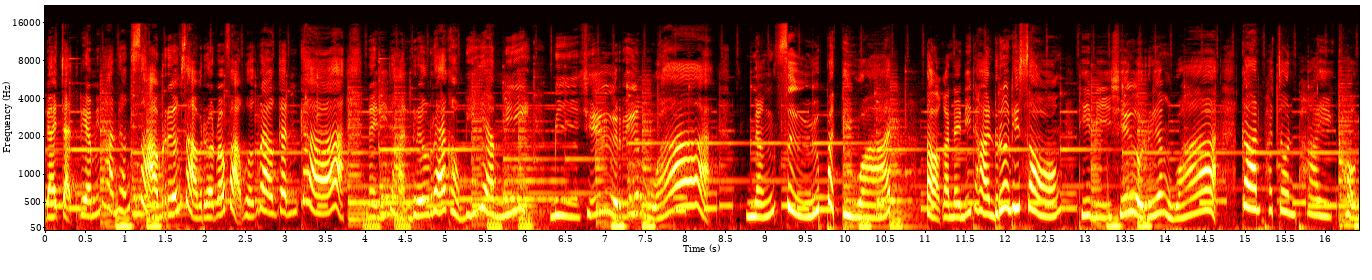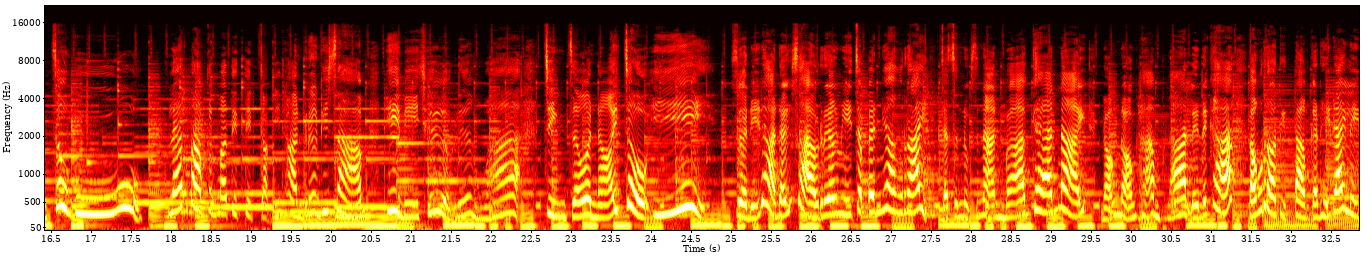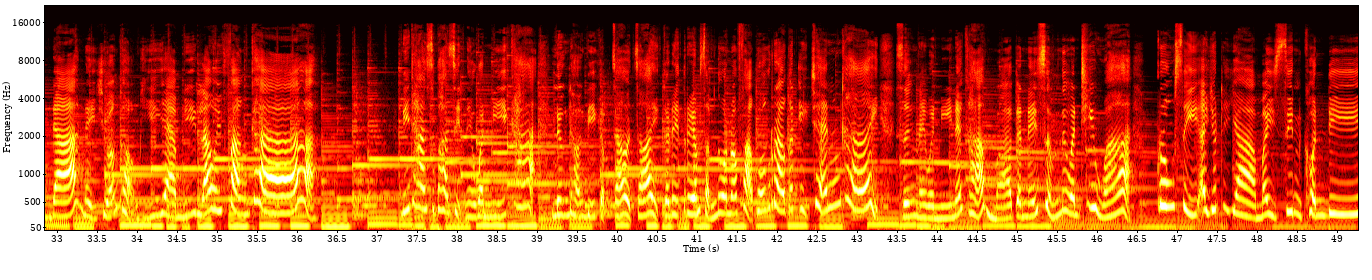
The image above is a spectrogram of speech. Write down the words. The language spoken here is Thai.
ได้จัดเตรียมนิทานทั้งสามเรื่องสามรสมาฝากพวกเรากันค่ะ ในนิทานเรื่องแรกของพี่แยมี่มีชื่อเรื่องว่า หนังสือปฏิวัติต่อกันในนิทานเรื่องที่สองที่มีชื่อเรื่องว่า การผจญภัยของเจ้าบู และตามกันมาติดๆกับนิทานเรื่องที่สามที่มีชื่อเรื่องว่า จิงโจ้น้อยโจอี ส่วนนิทานทั้งสาวเรื่องนี้จะเป็นอย่างไร จะสนุกสนานมากแค่ไหน น้องๆห้ามพลาดเลยนะคะ ต้องรอติดตามกันให้ได้เลยนะ ในช่วงของพี่แยมนี้เล่าให้ฟังค่ะ นิทานสุภาษิตในวันนี้ค่ะลึงทองดีกับเจ้าจ้อยก็ได้เตรียมสำนวนมาฝากพวกเรากันอีกเช่นเคย ซึ่งในวันนี้นะคะมากันในสำนวนที่ว่า กรุงศรีอยุธยาไม่สิ้นคนดี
